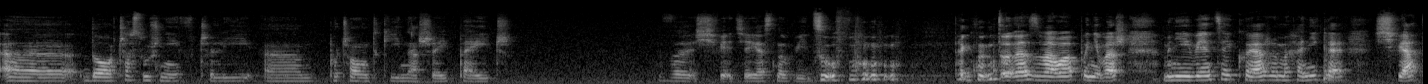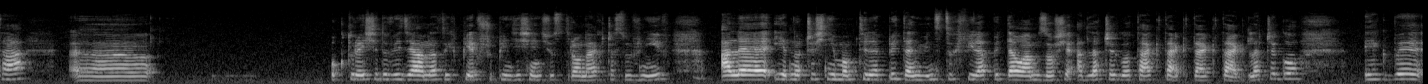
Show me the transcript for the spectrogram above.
e, do czasu żniw, czyli e, początki naszej page w świecie jasnowidzów. tak bym to nazwała, ponieważ mniej więcej kojarzę mechanikę świata, e, o której się dowiedziałam na tych pierwszych 50 stronach czasu żniw, ale jednocześnie mam tyle pytań, więc co chwila pytałam Zosię, a dlaczego tak, tak, tak, tak, dlaczego jakby,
